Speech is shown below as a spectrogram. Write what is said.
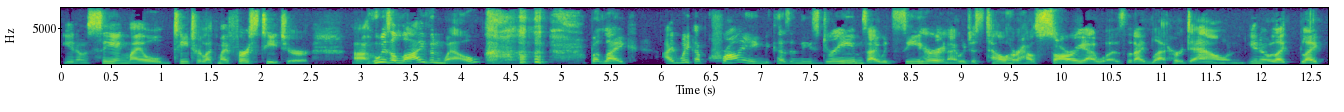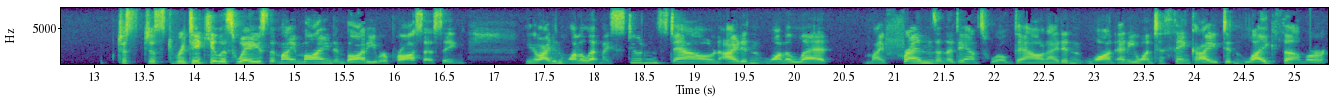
you know, seeing my old teacher, like my first teacher, uh, who is alive and well, but like I'd wake up crying because in these dreams I would see her and I would just tell her how sorry I was that I'd let her down, you know, like like just just ridiculous ways that my mind and body were processing. You know, I didn't want to let my students down. I didn't want to let my friends in the dance world down. I didn't want anyone to think I didn't like them or,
